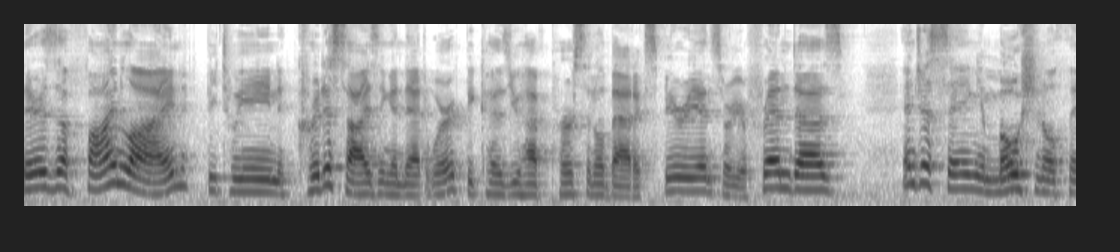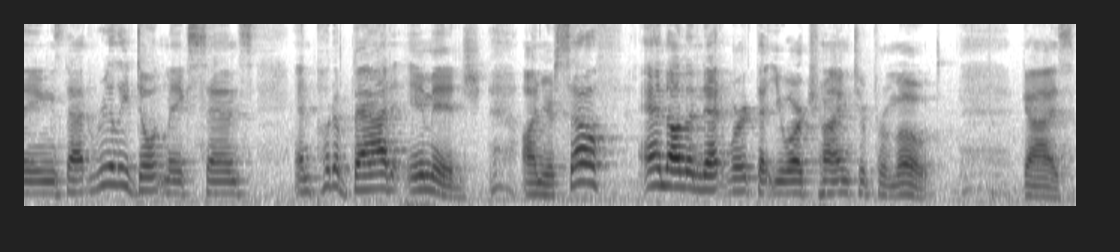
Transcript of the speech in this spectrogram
there's a fine line between criticizing a network because you have personal bad experience or your friend does and just saying emotional things that really don't make sense and put a bad image on yourself and on the network that you are trying to promote. Guys,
